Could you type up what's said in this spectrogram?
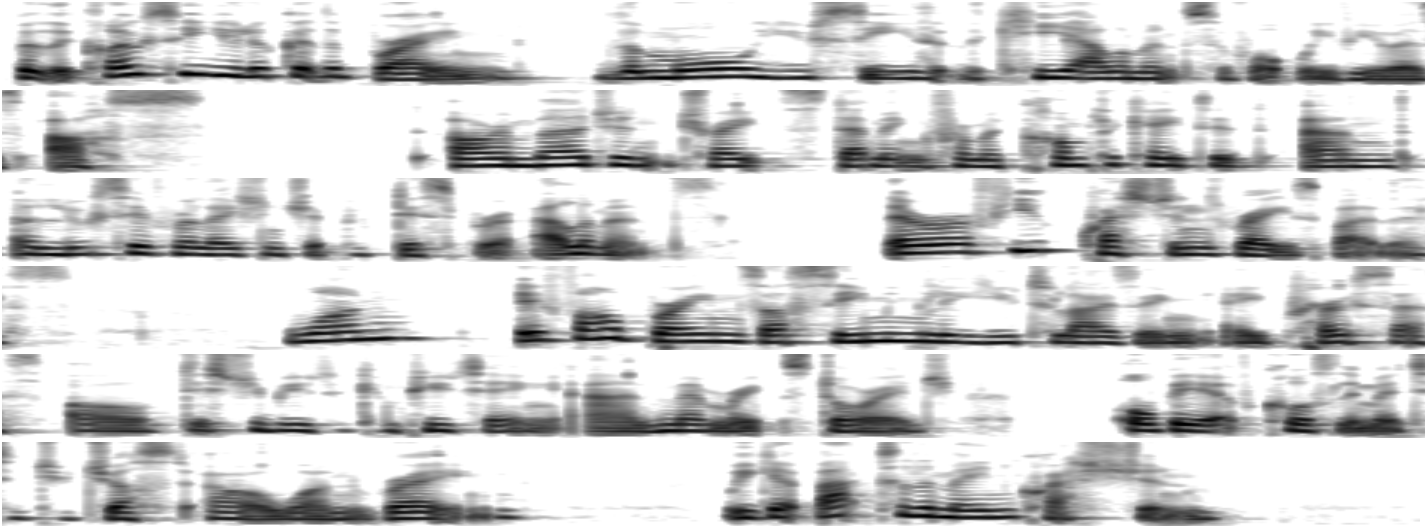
But the closer you look at the brain, the more you see that the key elements of what we view as us are emergent traits stemming from a complicated and elusive relationship of disparate elements. There are a few questions raised by this. One, if our brains are seemingly utilizing a process of distributed computing and memory storage, albeit of course limited to just our one brain, we get back to the main question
